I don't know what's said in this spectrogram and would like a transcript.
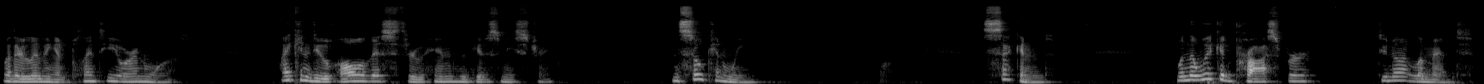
whether living in plenty or in want. I can do all this through him who gives me strength. And so can we. Second, when the wicked prosper, do not lament.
